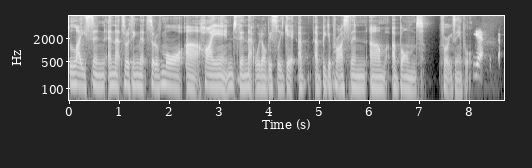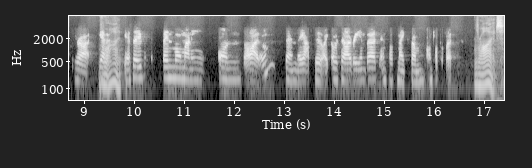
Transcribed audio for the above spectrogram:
lace and, and that sort of thing that's sort of more uh, high end, then that would obviously get a, a bigger price than um, a bonds, for example. Yeah, right. Yeah, Right. yeah. So they spend more money on the items, then they have to like obviously I reimburse and plus make some on top of it. Right.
